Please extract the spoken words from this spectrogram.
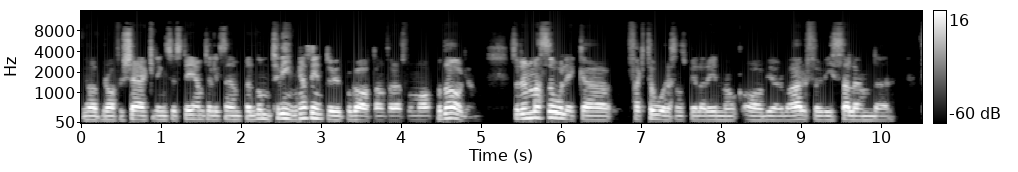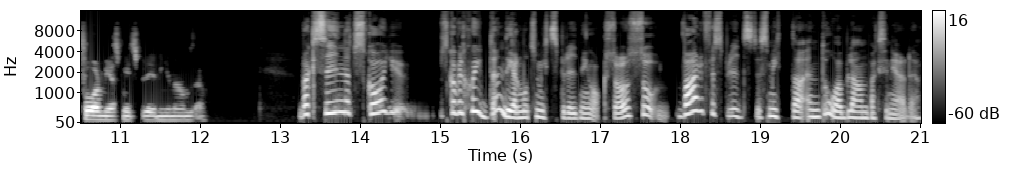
Vi har ett bra försäkringssystem till exempel. De tvingas inte ut på gatan för att få mat på dagen. Så det är en massa olika faktorer som spelar in och avgör varför vissa länder får mer smittspridning än andra. Vaccinet ska ju ska väl skydda en del mot smittspridning också. Så varför sprids det smitta ändå bland vaccinerade?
